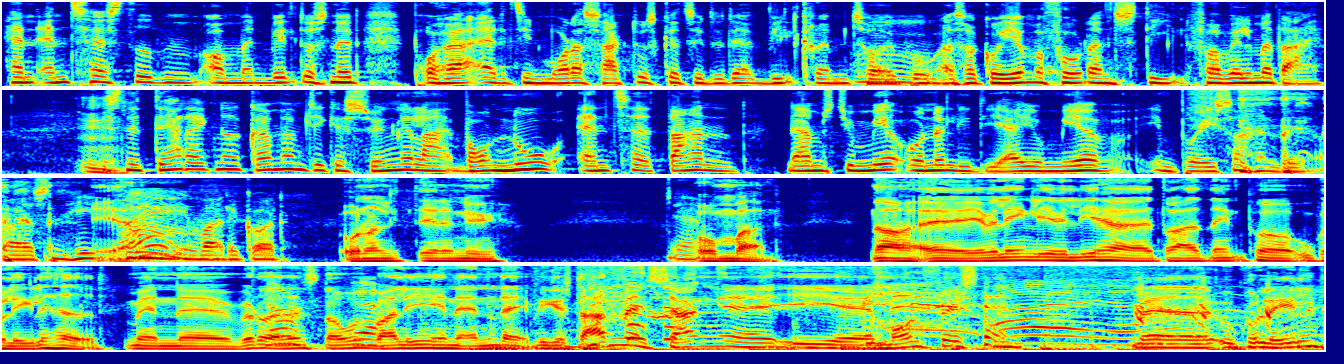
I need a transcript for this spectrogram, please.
han antastede dem, om man vil. Det var sådan lidt, prøv at høre, er det din mor, der har sagt, du skal til det der vildt grimme tøj mm. på? Altså, gå hjem og få dig en stil. Farvel med dig. Mm. Det, er sådan, lidt, det har da ikke noget at gøre med, om de kan synge eller ej. Hvor nu antager, der er han nærmest, jo mere underlig de er, jo mere embracer han det. Og er sådan helt, Ja. ja. var det godt. Underligt, det er det nye. Ja. Åbenbart. Nå, øh, jeg vil egentlig jeg vil lige have drejet den ind på ukulelehadet, men øh, ved du hvad, den snupper ja. bare lige en anden dag. Vi kan starte med en sang øh, i øh, morgenfesten med ukulele.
